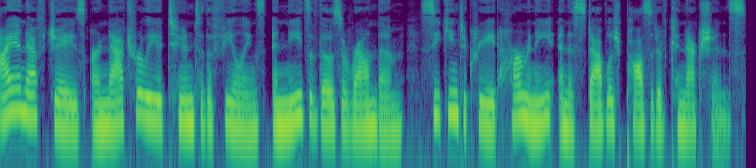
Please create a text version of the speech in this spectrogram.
INFJs are naturally attuned to the feelings and needs of those around them, seeking to create harmony and establish positive connections.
